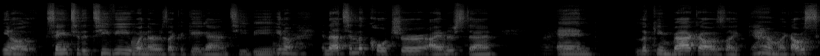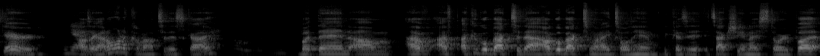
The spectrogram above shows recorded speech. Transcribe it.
you know, saying to the TV when there was like a gay guy on TV, you know, mm-hmm. and that's in the culture. I understand. Right. And looking back, I was like, damn, like I was scared. Yeah. I was like, I don't want to come out to this guy. Oh, But then um, I've, I've, I could go back to that. I'll go back to when I told him because it, it's actually a nice story. But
